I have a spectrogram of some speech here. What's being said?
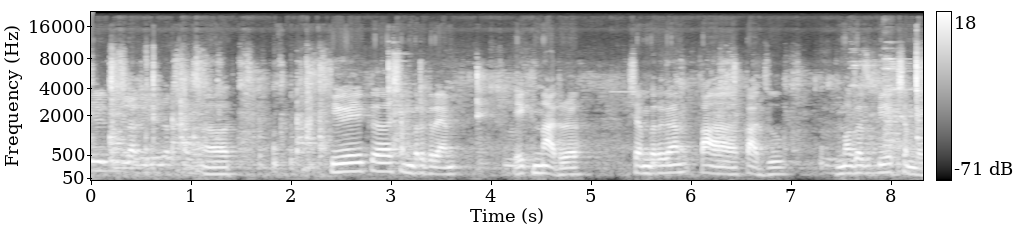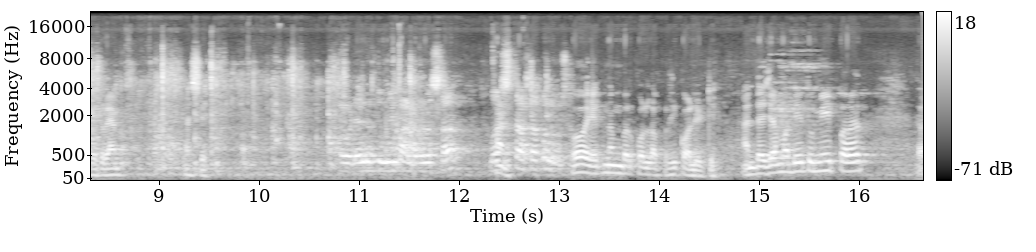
तीळ किती लागले जर सांगा. अ, तीळ एक शंभर ग्रॅम एक नारळ शंभर ग्रॅम ता काजू मगज बी एक शंभर ग्रॅम असे. एवढ्यानं तुम्ही पांढरा रस्सा मस्त असा बनवू शकता. हो एक नंबर कोल्हापुरी क्वालिटी आणि त्याच्यामध्ये तुम्ही परत अ,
